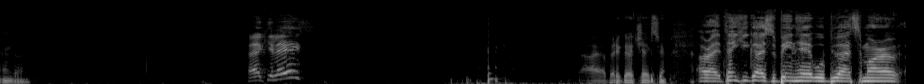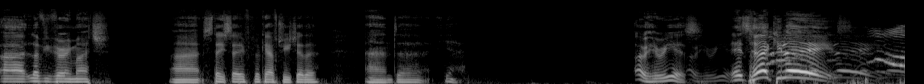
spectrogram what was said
hang on. Hercules. I better go check soon. All right, thank you guys for being here. We'll be back tomorrow. Uh, love you very much. Uh, stay safe, look after each other, and uh, yeah. Oh, here he is. Oh, here he is. It's Hercules! Hercules!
